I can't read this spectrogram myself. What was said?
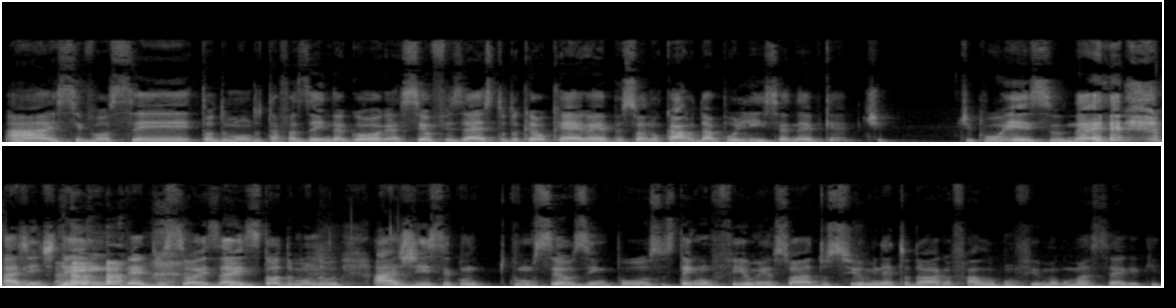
Ah, se você. Todo mundo tá fazendo agora. Se eu fizesse tudo que eu quero, aí a pessoa no carro da polícia, né? Porque, tipo Tipo isso, né? A gente tem interdições aí. Se todo mundo agisse com, com seus impulsos, tem um filme, é só a dos filmes, né? Toda hora eu falo algum filme, alguma série aqui.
